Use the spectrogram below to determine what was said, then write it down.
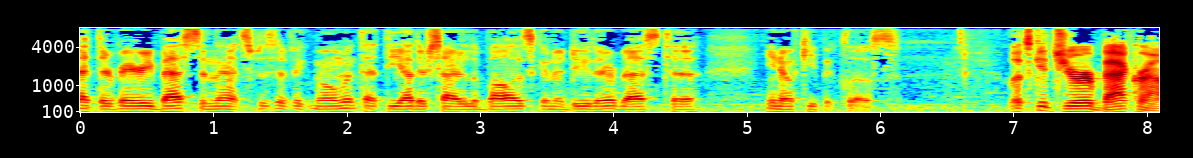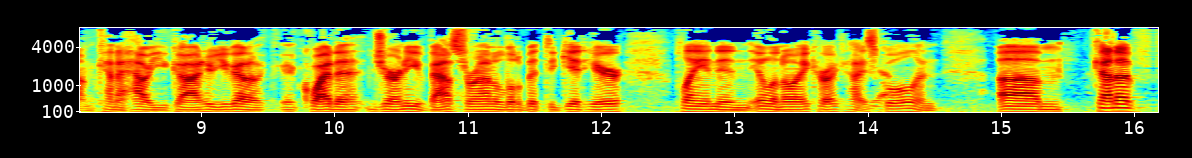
at their very best in that specific moment, that the other side of the ball is going to do their best to, you know, keep it close. Let's get your background, kind of how you got here. You got a, quite a journey. You bounced around a little bit to get here, playing in Illinois, correct, high school, yeah. and um, kind of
